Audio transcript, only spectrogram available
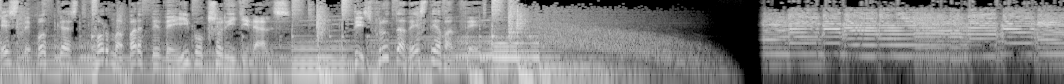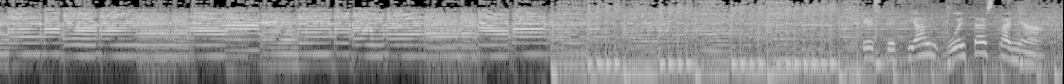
Este podcast forma parte de Evox Originals. Disfruta de este avance. Especial Vuelta a España.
